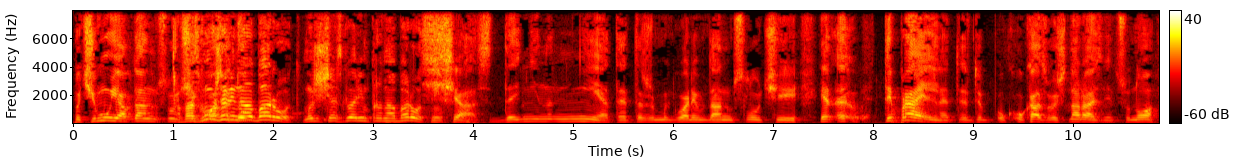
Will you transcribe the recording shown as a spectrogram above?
Почему я в данном случае... Возможно ли наоборот? Мы же сейчас говорим про наоборот. Сейчас, да не, нет, это же мы говорим в данном случае. это, э, ты правильно ты, ты указываешь на разницу, но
